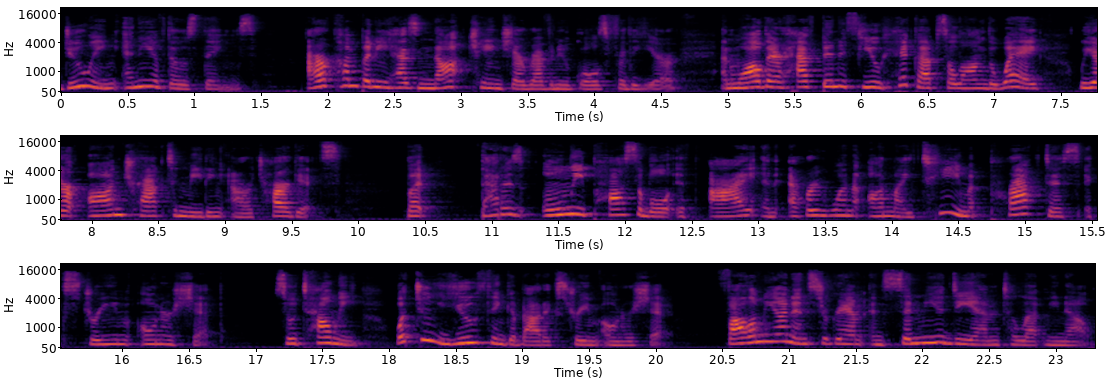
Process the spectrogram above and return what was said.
doing any of those things. Our company has not changed our revenue goals for the year, and while there have been a few hiccups along the way, we are on track to meeting our targets. But that is only possible if I and everyone on my team practice extreme ownership. So tell me, what do you think about extreme ownership? Follow me on Instagram and send me a DM to let me know.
